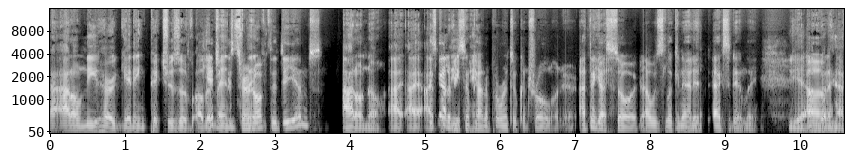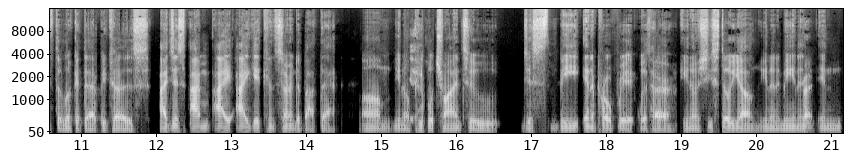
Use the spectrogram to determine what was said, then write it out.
I I don't need her getting pictures of other Can't you turn things. off the DMs? I don't know. I I, There's got to be some me. kind of parental control on there. I think I saw it. I was looking at Yeah. it accidentally. Yeah, I'm Um, gonna have to look at that because I just I'm I I get concerned about that. Um, you know, Yeah. people trying to just be inappropriate with her. You know, she's still young. You know what I mean? And, Right. and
